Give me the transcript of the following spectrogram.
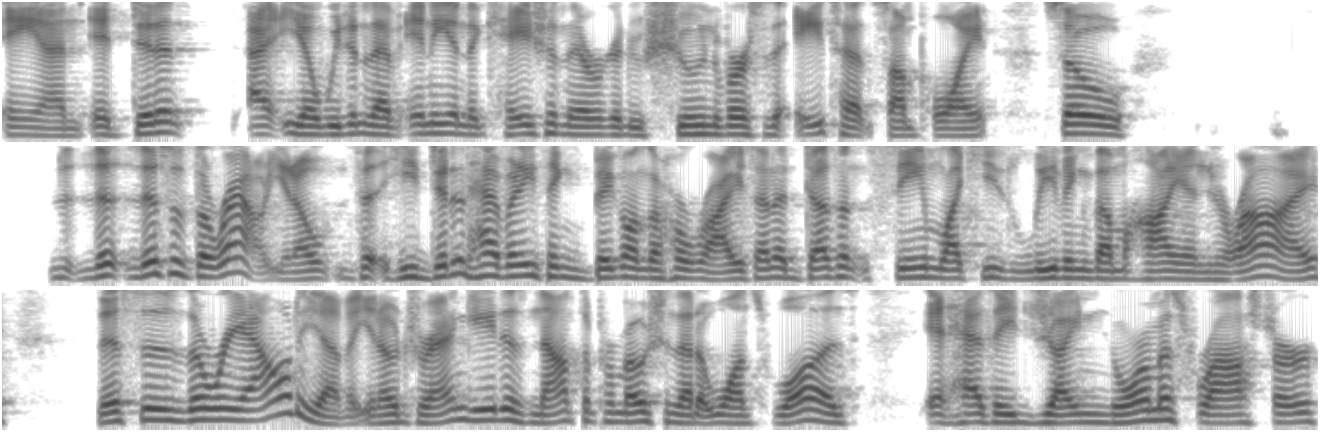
and it didn't. You know, we didn't have any indication they were going to do Shun versus Eita at some point. So th- this is the route. You know, th- he didn't have anything big on the horizon. It doesn't seem like he's leaving them high and dry. This is the reality of it. You know, Dragon Gate is not the promotion that it once was. It has a ginormous roster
